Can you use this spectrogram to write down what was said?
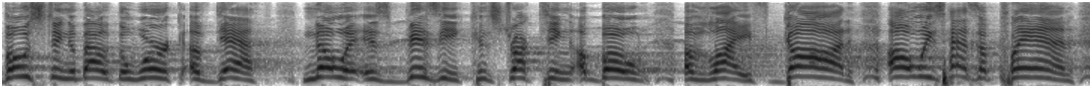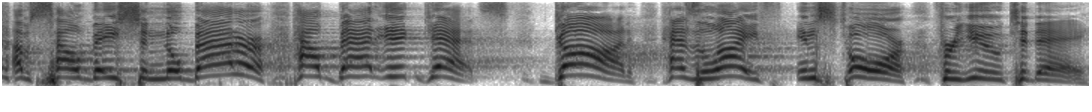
boasting about the work of death, Noah is busy constructing a boat of life. God always has a plan of salvation, no matter how bad it gets. God has life in store for you today.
